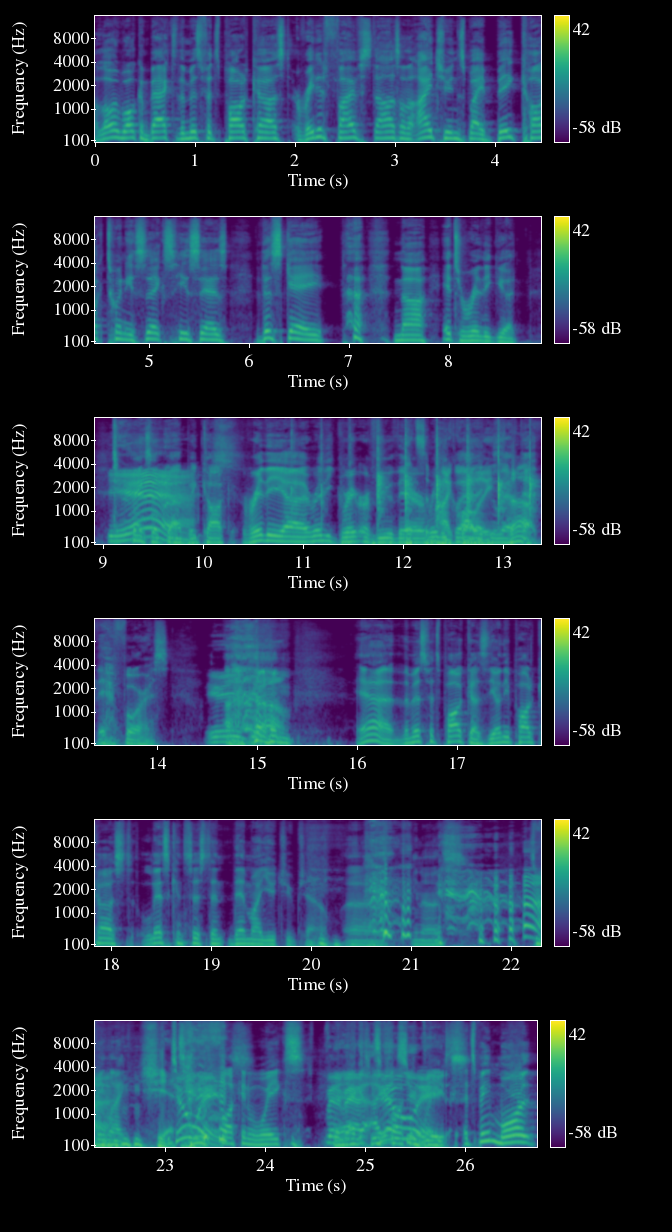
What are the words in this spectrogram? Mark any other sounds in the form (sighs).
Hello and welcome back to the Misfits podcast, rated five stars on iTunes by Big Cock 26. He says, This gay, (laughs) nah, it's really good. Yeah. Thanks for that, Big Cock. Really, uh, really great review there. That's really glad you left stuff. that there for us. There you go. Um, yeah, the Misfits podcast, the only podcast less consistent than my YouTube channel. Uh, you know, it's, it's been like (laughs) Shit. Two weeks. fucking weeks. Been Yeah, I got- I got two two weeks. weeks. It's been more.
